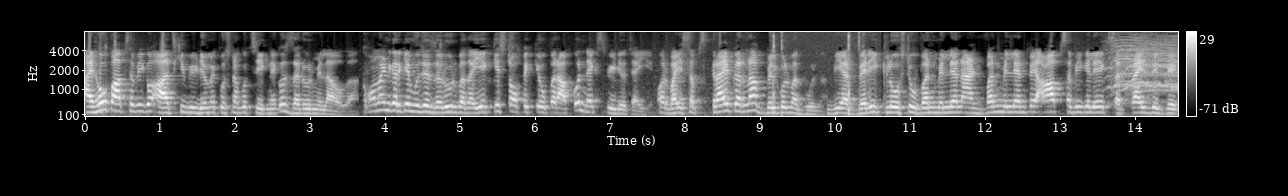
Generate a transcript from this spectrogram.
आई होप आप सभी को आज की वीडियो में कुछ ना कुछ सीखने को ज़रूर मिला होगा। कमेंट करके मुझे ज़रूर बताइए किस टॉपिक के ऊपर आपको नेक्स्ट वीडियो चाहिए। और भाई सब्सक्राइब करना बिल्कुल मत भूलना। We are very close to one million and one million पे आप सभी के लिए एक सरप्राइज़ भी वेट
